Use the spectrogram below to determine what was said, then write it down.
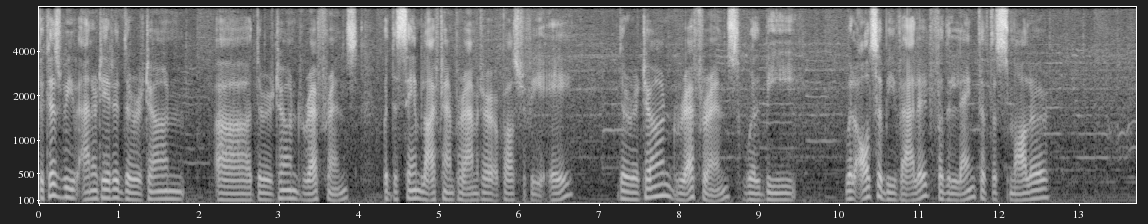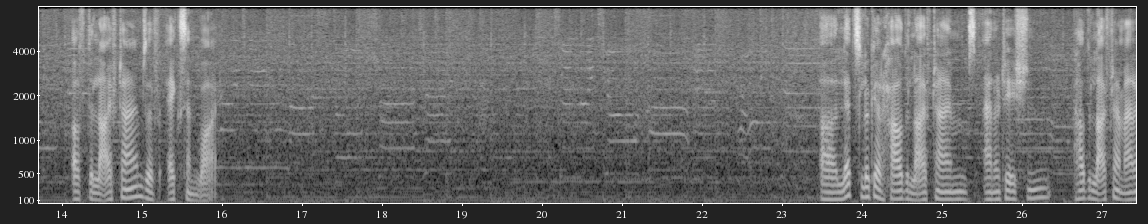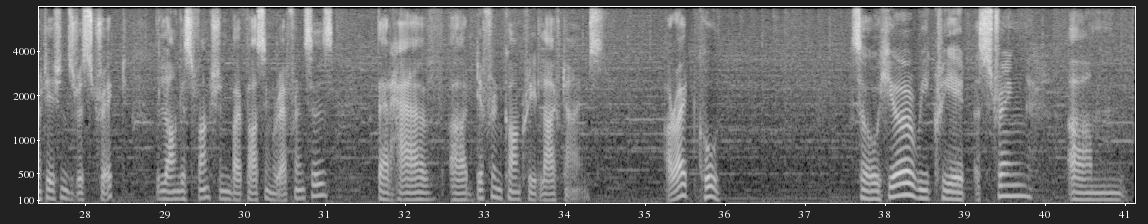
because we've annotated the return uh, the returned reference with the same lifetime parameter apostrophe a the returned reference will be will also be valid for the length of the smaller of the lifetimes of x and y. Uh, let's look at how the lifetimes annotation, how the lifetime annotations restrict the longest function by passing references that have uh, different concrete lifetimes. All right, cool. So here we create a string um,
